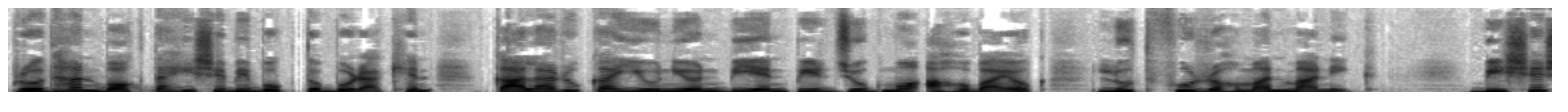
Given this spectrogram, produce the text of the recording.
প্রধান বক্তা হিসেবে বক্তব্য রাখেন কালারুকা ইউনিয়ন বিএনপির যুগ্ম আহ্বায়ক লুৎফুর রহমান মানিক। বিশেষ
